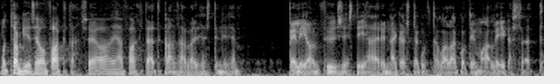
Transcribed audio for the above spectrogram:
mutta toki se on fakta, se on ihan fakta, että kansainvälisesti niin se peli on fyysisesti ihan erinäköistä kuin tavallaan kotimaan liigassa, että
